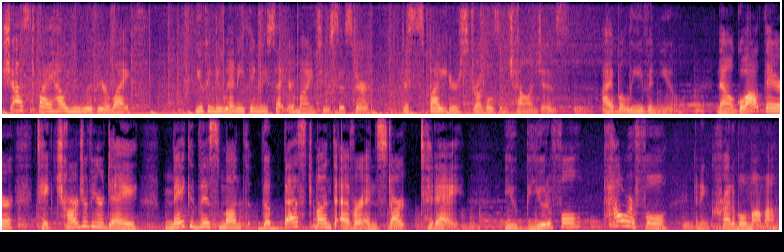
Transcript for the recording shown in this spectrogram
just by how you live your life. You can do anything you set your mind to, sister, despite your struggles and challenges. I believe in you. Now go out there, take charge of your day, make this month the best month ever, and start today. You beautiful, powerful, and incredible mama.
